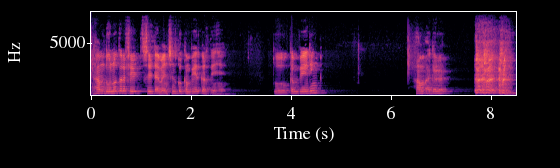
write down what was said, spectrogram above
हम दोनों तरफ़ से डायमेंशन को कंपेयर करते हैं। तो कंपेयरिंग हम अगर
